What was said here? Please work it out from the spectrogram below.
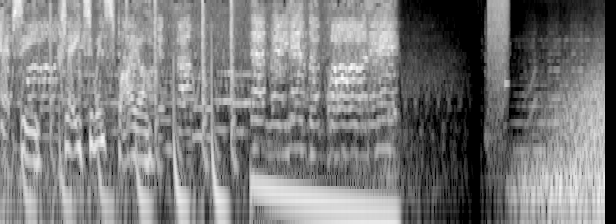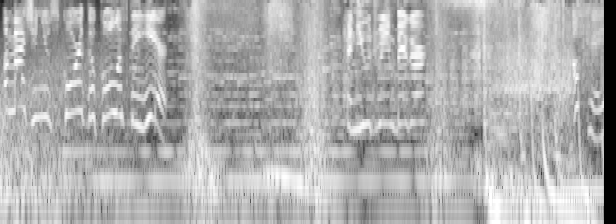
Pepsi, play to inspire. Imagine you scored the goal of the year. And you dream bigger? Okay.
